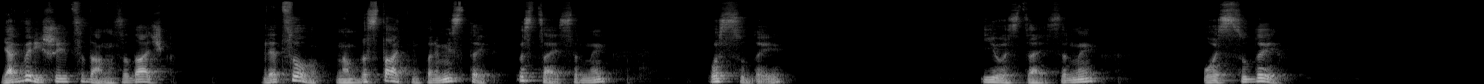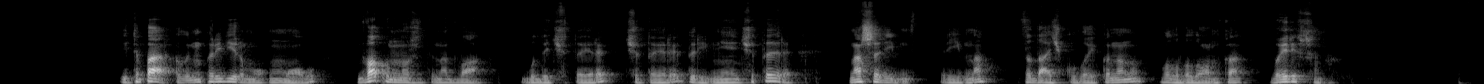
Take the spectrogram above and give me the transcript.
Як вирішується дана задачка? Для цього нам достатньо перемістити ось цей сирник, ось сюди, і ось цей сирник, ось сюди. І тепер, коли ми перевіримо умову, 2 помножити на 2 буде 4, 4 дорівнює 4. Наша рівність рівна, задачку виконано, головоломка вирішена.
